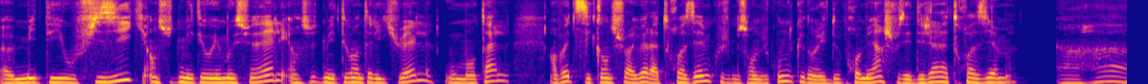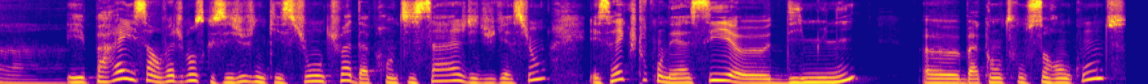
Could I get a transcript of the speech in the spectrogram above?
météo physique, ensuite météo émotionnelle et ensuite météo intellectuelle ou mentale. En fait, c'est quand je suis arrivée à la troisième que je me suis rendu compte que dans les deux premières, je faisais déjà la troisième. Ah. Et pareil, ça, en fait, je pense que c'est juste une question, tu vois, d'apprentissage, d'éducation. Et c'est vrai que je trouve qu'on est assez démunis euh, bah, quand on s'en rend compte,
